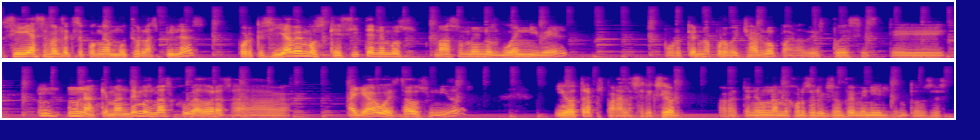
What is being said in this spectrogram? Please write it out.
sí hace falta que se pongan mucho las pilas, porque si ya vemos que sí tenemos más o menos buen nivel, ¿por qué no aprovecharlo para después, este, una, que mandemos más jugadoras a allá o a Estados Unidos y otra, pues para la selección, para tener una mejor selección femenil. Entonces,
